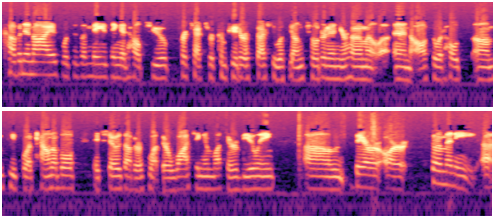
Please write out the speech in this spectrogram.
Covenant Eyes, which is amazing. It helps you protect your computer, especially with young children in your home, and also it holds um, people accountable. It shows others what they're watching and what they're viewing. Um, there are so many. Uh,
